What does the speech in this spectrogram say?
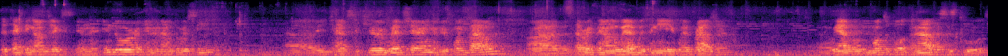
detecting objects in an indoor and an outdoor scene. Uh, you can have secure web sharing of your point cloud uh, directly on the web with any web browser. Uh, we have multiple analysis tools.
